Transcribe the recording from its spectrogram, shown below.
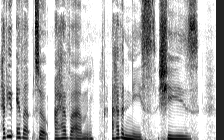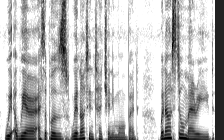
Have you ever? So I have um I have a niece. She's we we are I suppose we're not in touch anymore. But when I was still married,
